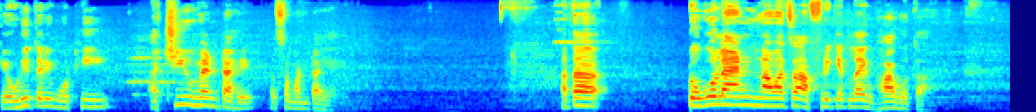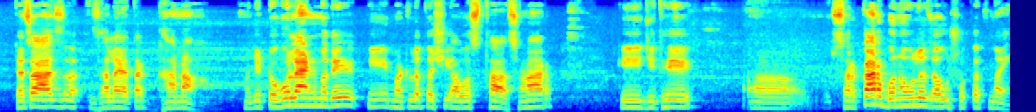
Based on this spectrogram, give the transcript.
केवढी तरी मोठी अचीवमेंट आहे असं म्हणता येईल. आता टोगोलँड नावाचा आफ्रिकेतला एक भाग होता. त्याचा आज झाला आहे आता घाना. म्हणजे टोगोलँडमध्ये मी म्हटलं तशी अवस्था असणार की जिथे सरकार बनवलं जाऊ शकत नाही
